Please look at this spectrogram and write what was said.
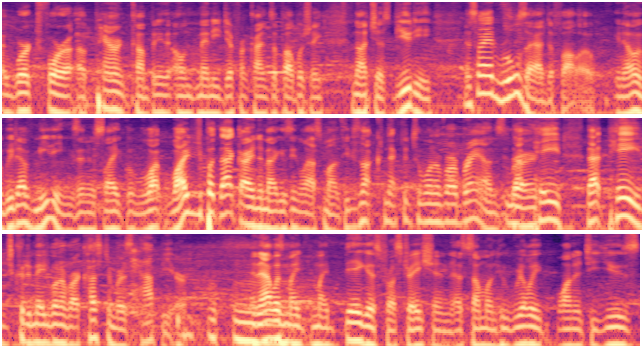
I worked for a parent company that owned many different kinds of publishing, not just beauty. And so I had rules I had to follow, you know, and we'd have meetings, and it's like, why, why did you put that guy in the magazine last month? He's not connected to one of our brands. Right. That, page, that page could have made one of our customers happier. And that was my, my biggest frustration as someone who really wanted to use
